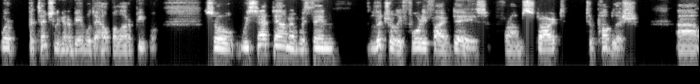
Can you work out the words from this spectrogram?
were potentially going to be able to help a lot of people. So we sat down and within literally 45 days from start to publish, uh,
